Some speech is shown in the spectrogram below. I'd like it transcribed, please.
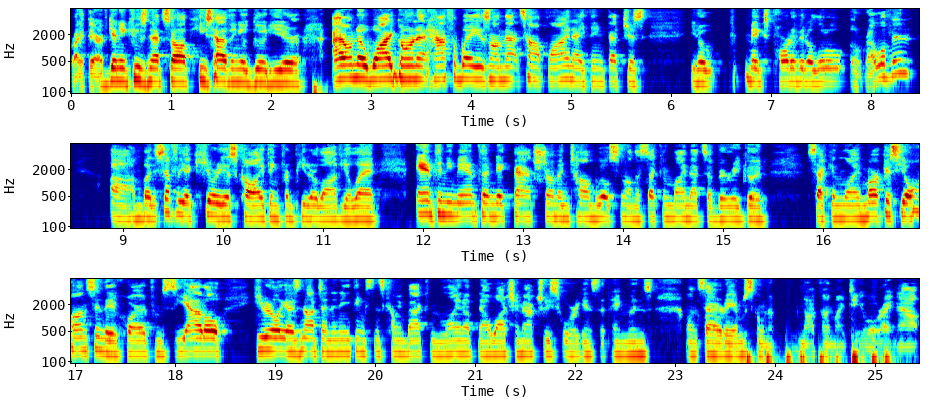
right there. Evgeny Kuznetsov, he's having a good year. I don't know why Garnett Hathaway is on that top line. I think that just you know makes part of it a little irrelevant. Um, but it's definitely a curious call, I think, from Peter Laviolette. Anthony Mantha, Nick Backstrom, and Tom Wilson on the second line. That's a very good second line. Marcus Johansson, they acquired from Seattle. He really has not done anything since coming back from the lineup. Now watch him actually score against the Penguins on Saturday. I'm just going to knock on my table right now.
